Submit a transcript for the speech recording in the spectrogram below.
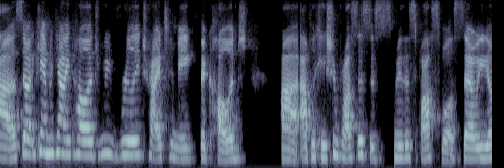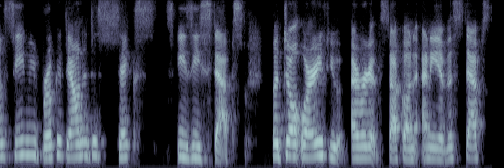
Uh, so at Camden County College, we really try to make the college uh, application process as smooth as possible. So you'll see we broke it down into six easy steps. But don't worry if you ever get stuck on any of the steps,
